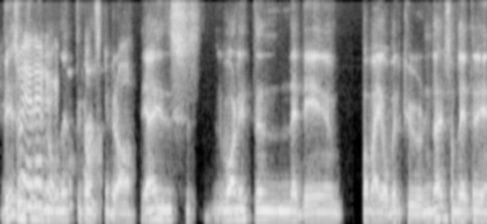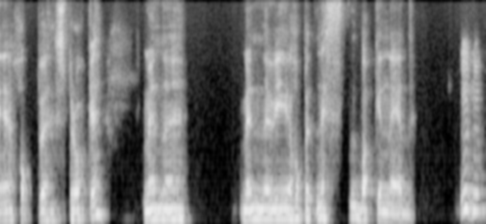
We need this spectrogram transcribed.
Det syns er det jeg landet ganske bra. Jeg var litt nedi på vei over kulen der, som det heter i hoppespråket. Men, eh, men vi hoppet nesten bakken ned. Mhm.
